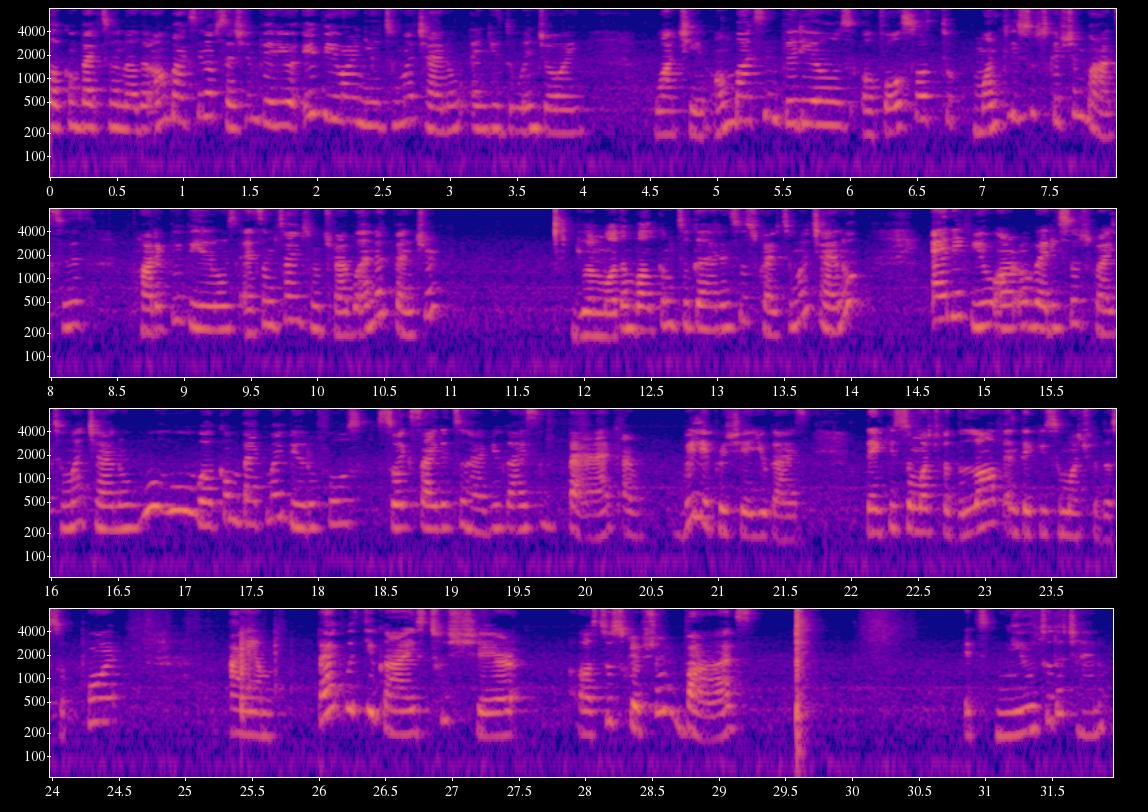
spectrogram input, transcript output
welcome back to another unboxing obsession video. If you are new to my channel and you do enjoy watching unboxing videos of all sorts of monthly subscription boxes product reviews and sometimes some travel and adventure you are more than welcome to go ahead and subscribe to my channel. And if you are already subscribed to my channel woohoo welcome back my beautifuls. So excited to have you guys back. I really appreciate you guys. Thank you so much for the love and thank you so much for the support. I am back with you guys to share a subscription box it's new to the channel.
